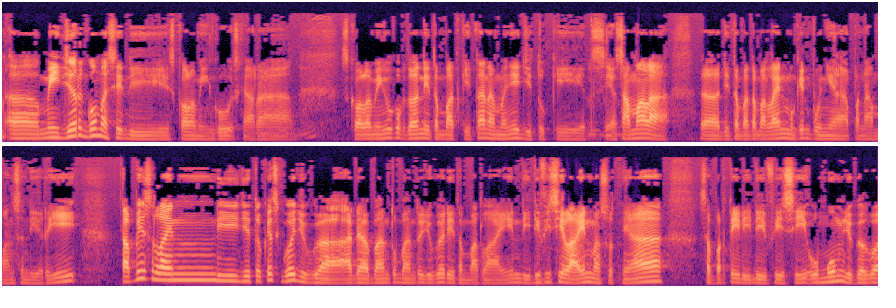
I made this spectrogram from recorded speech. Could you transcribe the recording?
eh, major gue masih di sekolah minggu sekarang. Sekolah minggu kebetulan di tempat kita namanya G2 Kids. Ya sama lah eh, di tempat-tempat lain mungkin punya penamaan sendiri. Tapi selain di G2 Kids gue juga ada bantu-bantu juga di tempat lain, di divisi lain maksudnya. Seperti di divisi umum juga gue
